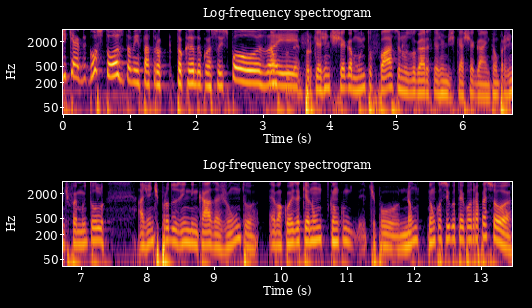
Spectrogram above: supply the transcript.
De que é gostoso também estar tocando com a sua esposa Não, e. Porque a gente chega muito fácil nos lugares que a gente quer chegar. Então, pra gente foi muito. A gente produzindo em casa junto é uma coisa que eu não, tipo, não, não consigo ter com outra pessoa.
